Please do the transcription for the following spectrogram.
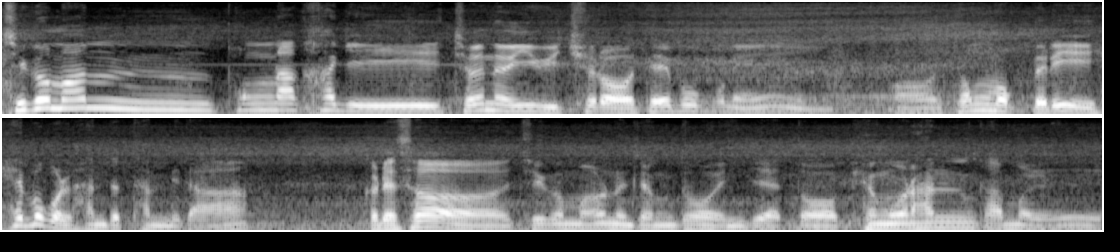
지금은 폭락하기 전의 위치로 대부분의 어, 종목들이 회복을 한 듯합니다. 그래서 지금 어느 정도 이제 또 평온한 감을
